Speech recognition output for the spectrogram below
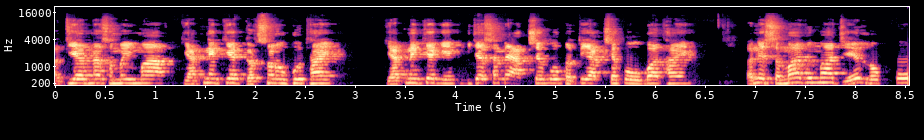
અત્યારના સમયમાં ક્યાંક ને ક્યાંક ઘર્ષણ ઊભું થાય, ક્યાંક ને ક્યાંક એકબીજા સામે આક્ષેપો પ્રતિ આક્ષેપો ઊભા થાય અને સમાજમાં જે લોકો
